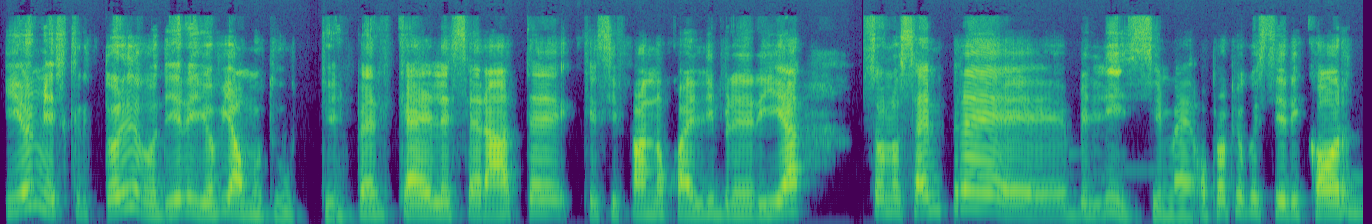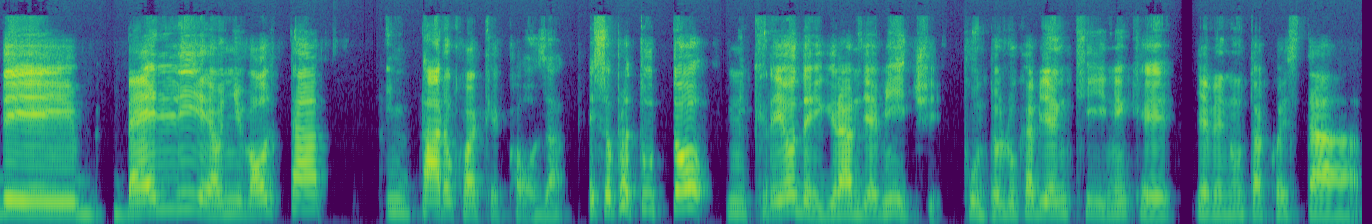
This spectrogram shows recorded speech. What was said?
io i miei scrittori devo dire, io vi amo tutti, perché le serate che si fanno qua in libreria sono sempre bellissime. Ho proprio questi ricordi belli e ogni volta imparo qualche cosa e soprattutto mi creo dei grandi amici. Appunto, Luca Bianchini, che gli è venuta questa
